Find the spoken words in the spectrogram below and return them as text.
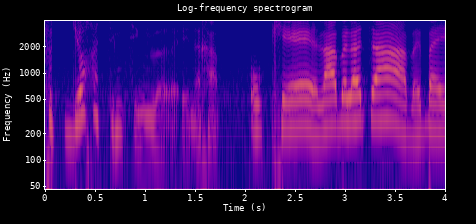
สุดยอดจริง ๆ เลยนะครับ โอเค ลาไปแล้วจ้า บ๊ายบาย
